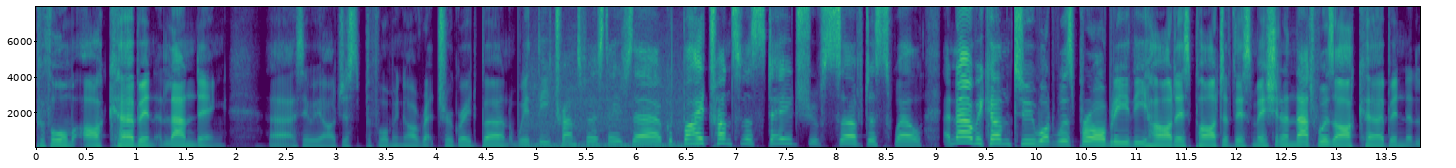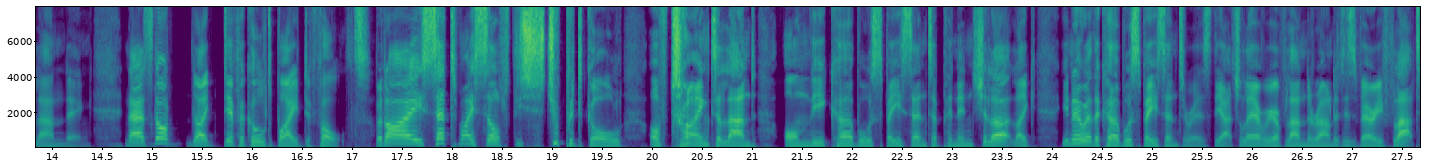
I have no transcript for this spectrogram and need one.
perform our Kerbin landing. Uh, so we are just performing our retrograde burn with the transfer stage there. Goodbye, transfer stage. You've served us well. And now we come to what was probably the hardest part of this mission, and that was our Kerbin landing. Now, it's not like difficult by default, but I set myself the stupid goal of trying to land on the Kerbal Space Center Peninsula. Like, you know where the Kerbal Space Center is. The actual area of land around it is very flat.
